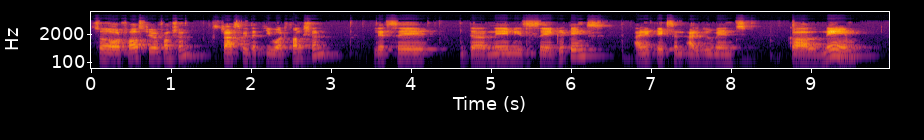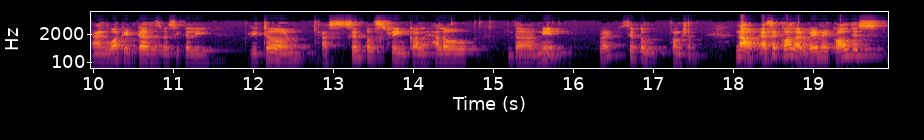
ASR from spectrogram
So our first pure function starts with the keyword function. Let's say the name is say greetings and it takes an argument called name and what it does is basically return a simple string called hello the name right? Simple function. Now as a caller when I call this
